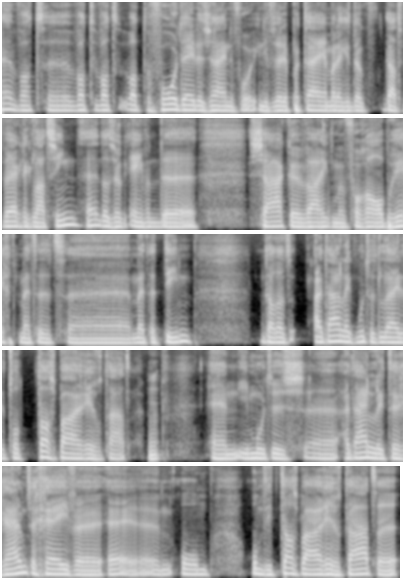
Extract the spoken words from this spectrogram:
hè, wat, eh, wat, wat, wat de voordelen zijn voor individuele partijen, maar dat je het ook daadwerkelijk laat zien. Hè. Dat is ook een van de zaken waar ik me vooral op richt met het, eh, met het team. Dat het uiteindelijk moet het leiden tot tastbare resultaten. Hm. En je moet dus eh, uiteindelijk de ruimte geven eh, om, om die tastbare resultaten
